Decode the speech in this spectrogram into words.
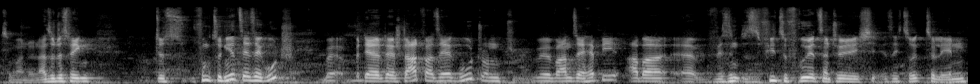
zu wandeln. Also deswegen, das funktioniert sehr, sehr gut. Der, der Start war sehr gut und wir waren sehr happy, aber äh, wir sind, es ist viel zu früh jetzt natürlich, sich zurückzulehnen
